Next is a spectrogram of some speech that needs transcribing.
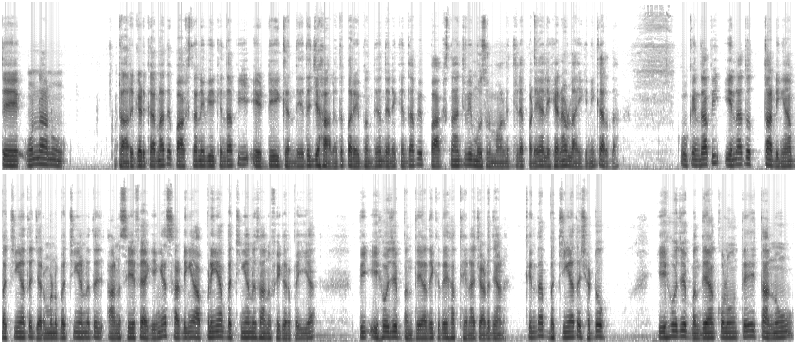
ਤੇ ਉਹਨਾਂ ਨੂੰ ਟਾਰਗੇਟ ਕਰਨਾ ਤੇ ਪਾਕਿਸਤਾਨੀ ਵੀਰ ਕਹਿੰਦਾ ਵੀ ਏਡੇ ਗੰਦੇ ਤੇ ਜਹਾਲਤ ਭਰੇ ਬੰਦੇ ਹੁੰਦੇ ਨੇ। ਕਹਿੰਦਾ ਵੀ ਪਾਕਿਸਤਾਨ 'ਚ ਵੀ ਮੁਸਲਮਾਨ ਜਿਹੜਾ ਪੜ੍ਹਿਆ ਲਿਖਿਆ ਨਾ ਉਹ ਲਾਈਕ ਨਹੀਂ ਕਰਦਾ। ਉਹ ਕਹਿੰਦਾ ਵੀ ਇਹਨਾਂ ਤੋਂ ਤੁਹਾਡੀਆਂ ਬੱਚੀਆਂ ਤੇ ਜਰਮਨ ਬੱਚੀਆਂ ਨੇ ਤੇ ਅਨਸੇਫ ਹੈਗੀਆਂ, ਸਾਡੀਆਂ ਆਪਣੀਆਂ ਬੱਚੀਆਂ ਨੂੰ ਸਾਨੂੰ ਫਿਕਰ ਪਈ ਆ ਵੀ ਇਹੋ ਜਿਹੇ ਬੰਦਿਆਂ ਦੇ ਕਿਤੇ ਹੱਥੇ ਨਾ ਚੜ ਜਾਣ। ਕਹਿੰਦਾ ਬੱਚੀਆਂ ਤੇ ਛੱਡੋ। ਇਹੋ ਜਿਹੇ ਬੰਦਿਆਂ ਕੋਲੋਂ ਤੇ ਤੁਹਾਨੂੰ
